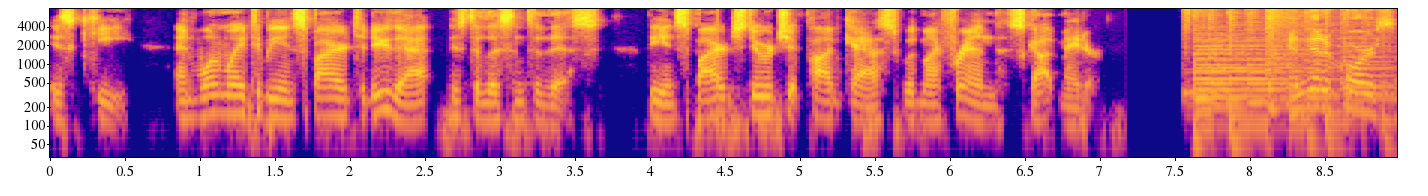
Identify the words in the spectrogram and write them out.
is key, and one way to be inspired to do that is to listen to this the Inspired Stewardship Podcast with my friend Scott Maderer. And then, of course,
